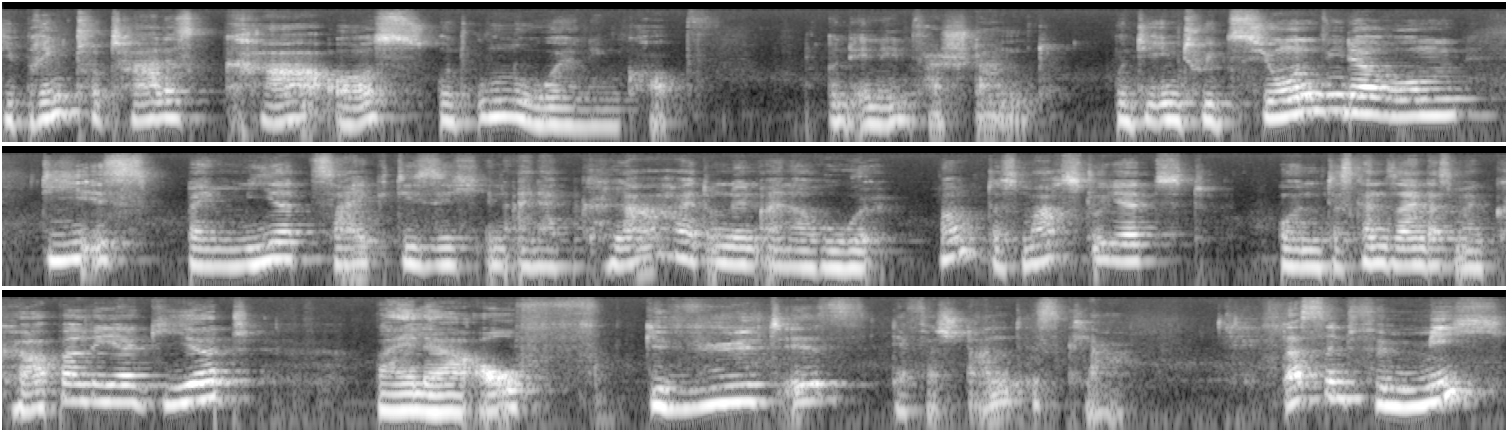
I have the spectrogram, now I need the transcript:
die bringt totales Chaos und Unruhe in den Kopf und in den Verstand. Und die Intuition wiederum, die ist bei mir zeigt die sich in einer Klarheit und in einer Ruhe. Das machst du jetzt. Und das kann sein, dass mein Körper reagiert, weil er aufgewühlt ist. Der Verstand ist klar. Das sind für mich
